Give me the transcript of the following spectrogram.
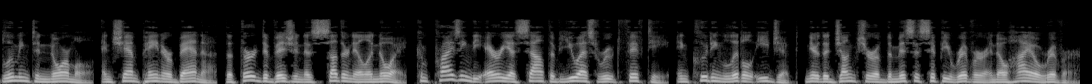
Bloomington-Normal, and Champaign-Urbana. The third division is southern Illinois, comprising the area south of U.S. Route 50, including Little Egypt, near the juncture of the Mississippi River and Ohio River.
